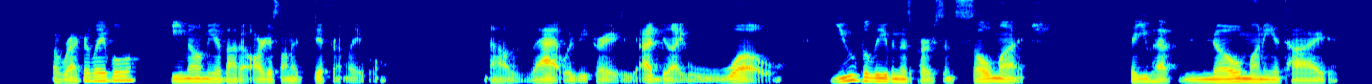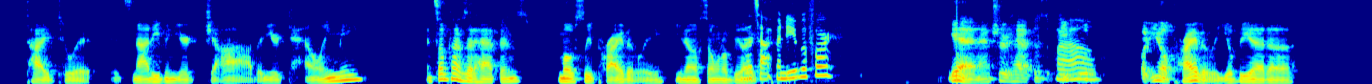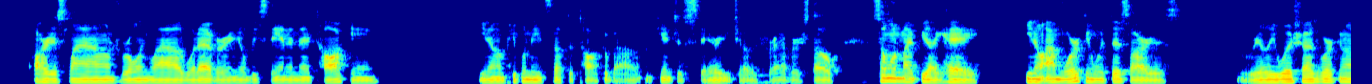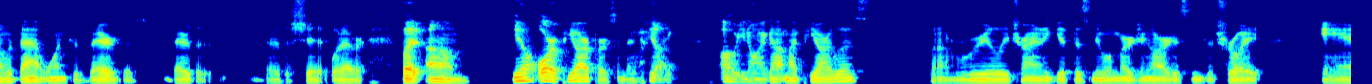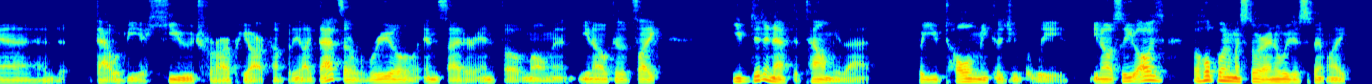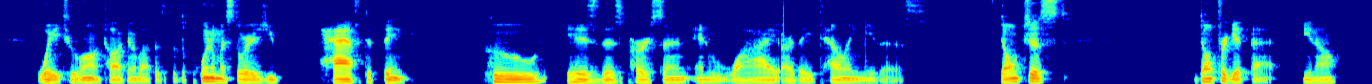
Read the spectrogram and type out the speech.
a record label emailed me about an artist on a different label. Now that would be crazy. I'd be like, whoa, you believe in this person so much that you have no money tied tied to it. It's not even your job, and you're telling me. And sometimes that happens, mostly privately. You know, someone will be like, That's happened to you before? yeah, and I'm sure it happens to people. But you know, privately, you'll be at a artist lounge, rolling loud, whatever, and you'll be standing there talking. You know, people need stuff to talk about. You can't just stare at each other forever. So someone might be like, "Hey, you know, I'm working with this artist. Really wish I was working on with that one because they're the they're the they're the shit, whatever." But um, you know, or a PR person, they'd be like, "Oh, you know, I got my PR list, but I'm really trying to get this new emerging artist in Detroit, and that would be a huge for our PR company. Like that's a real insider info moment, you know, because it's like you didn't have to tell me that, but you told me because you believe, you know. So you always the whole point of my story. I know we just spent like way too long talking about this, but the point of my story is you have to think who is this person and why are they telling me this? Don't just don't forget that, you know.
